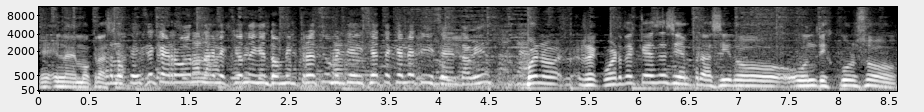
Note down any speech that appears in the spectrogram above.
eh, en la democracia. Pero lo que dice que robaron las elecciones en 2013 y 2017, ¿qué le dicen, David? Bueno, recuerde que ese siempre ha sido un discurso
